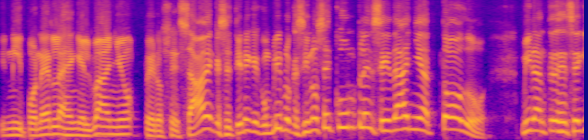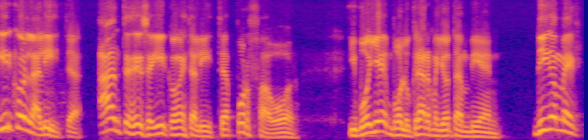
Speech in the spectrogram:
ni ponerlas en el baño, pero se saben que se tienen que cumplir porque si no se cumplen se daña todo. Mira, antes de seguir con la lista, antes de seguir con esta lista, por favor, y voy a involucrarme yo también. Dígame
